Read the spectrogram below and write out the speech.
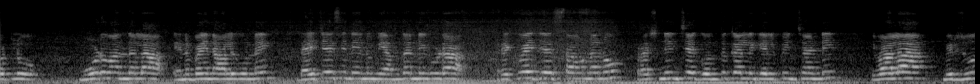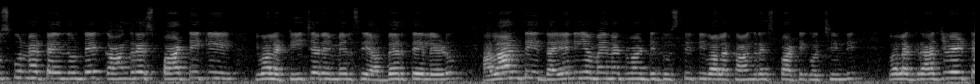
ఓట్లు మూడు వందల ఎనభై నాలుగు ఉన్నాయి. దయచేసి నేను మీ అందరినీ కూడా రిక్వెస్ట్ చేస్తూ ఉన్నాను. ప్రశ్నించే గొంతుకల్ని గెలిపించండి. ఇవాళ మీరు చూసుకున్నట్టు కాంగ్రెస్ పార్టీకి ఇవాళ టీచర్ ఎమ్మెల్సీ అభ్యర్థే లేడు. అలాంటి దయనీయమైనటువంటి దుస్థితి వాళ్ళ కాంగ్రెస్ పార్టీకి వచ్చింది. వాళ్ళ గ్రాడ్యుయేట్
